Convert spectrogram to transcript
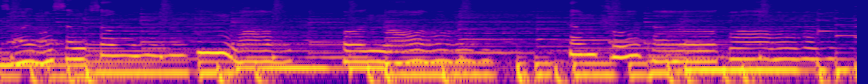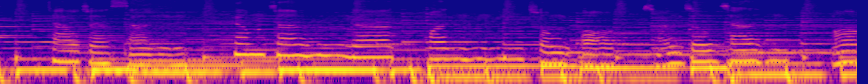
在我心中，和伴我。金掌握分中破，上中真惡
